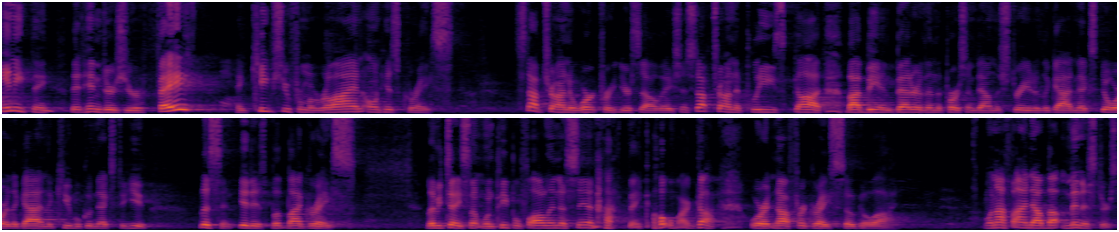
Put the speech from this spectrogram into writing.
anything that hinders your faith and keeps you from relying on his grace. Stop trying to work for your salvation. Stop trying to please God by being better than the person down the street or the guy next door or the guy in the cubicle next to you. Listen, it is but by grace. Let me tell you something. When people fall into sin, I think, oh my God, were it not for grace, so go I. When I find out about ministers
